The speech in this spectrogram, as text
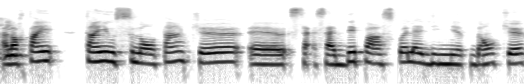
Alors, tant, tant et aussi longtemps que euh, ça ne dépasse pas la limite. Donc, euh,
